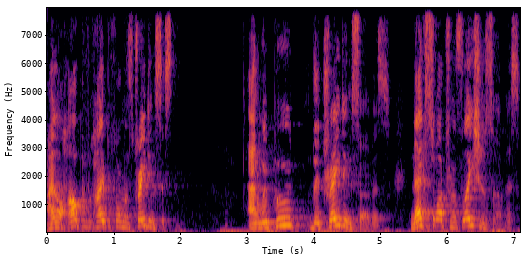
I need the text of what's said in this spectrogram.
I know high performance trading system. And we put the trading service next to our translation service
